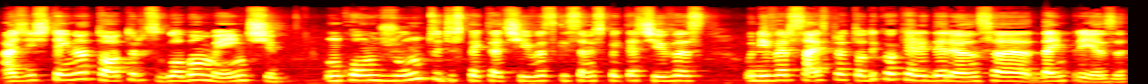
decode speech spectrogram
A gente tem na Totorx globalmente um conjunto de expectativas que são expectativas universais para toda e qualquer liderança da empresa.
